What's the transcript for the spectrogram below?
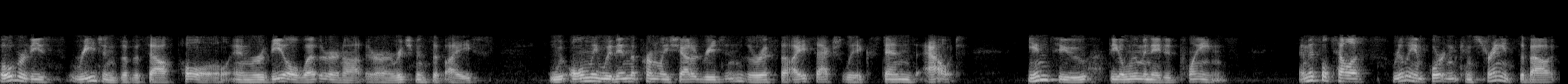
over these regions of the South Pole and reveal whether or not there are enrichments of ice only within the permanently shadowed regions or if the ice actually extends out into the illuminated plains. And this will tell us really important constraints about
